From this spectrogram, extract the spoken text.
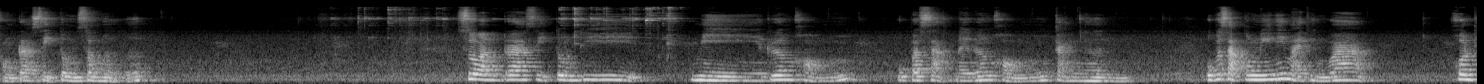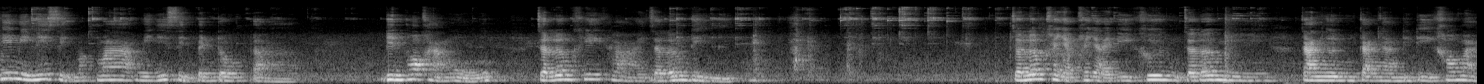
ของราศีตุลเสมอ ส่วนราศีตุลที่มีเรื่องของอุปสรรคในเรื่องของการเงิน อุปสรรคตรงนี้นี่หมายถึงว่า คนที่มีหนี้สินมาก ๆ มีหนี้สินเป็นดมอ่าดินพ่อกหางหมู จะเริ่มคลี่คลายจะเริ่มดี จะเริ่มขยับขยายดีขึ้น จะเริ่มมีการเงินการงานดี ๆ เข้ามา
